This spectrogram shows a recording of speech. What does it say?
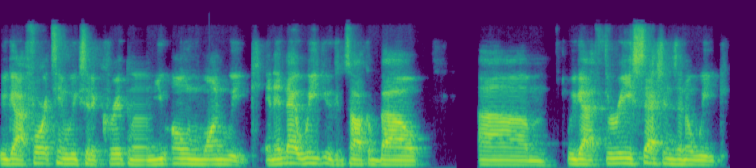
we got 14 weeks of the curriculum you own one week and in that week you can talk about um, we got three sessions in a week.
